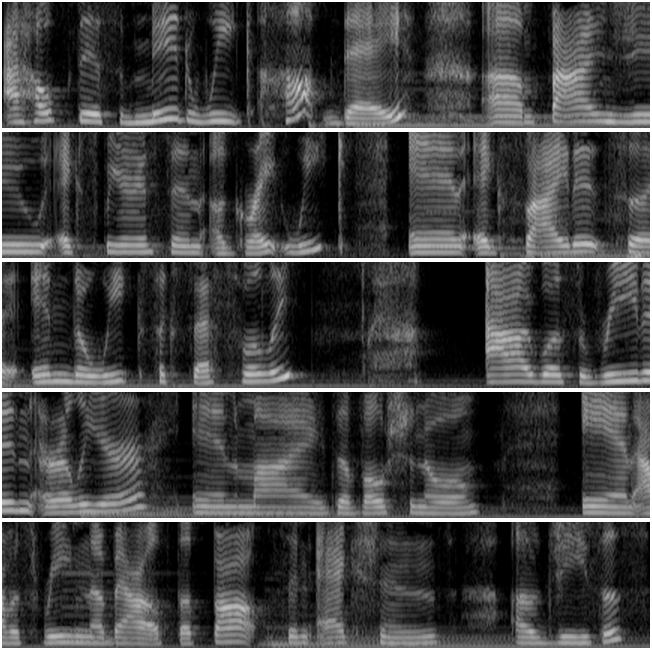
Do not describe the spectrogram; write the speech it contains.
I hope this midweek hump day um, finds you experiencing a great week and excited to end the week successfully. I was reading earlier in my devotional and I was reading about the thoughts and actions of Jesus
